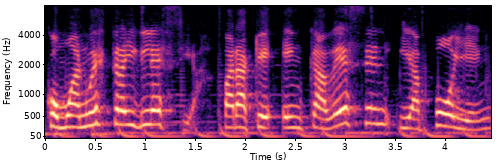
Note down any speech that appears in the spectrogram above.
como a nuestra iglesia, para que encabecen y apoyen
